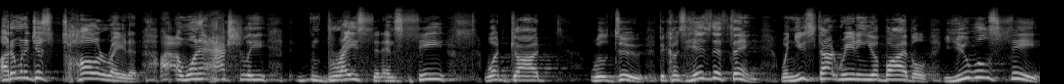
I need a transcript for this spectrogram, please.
I don't wanna just tolerate it. I, I wanna actually embrace it and see what God will do. Because here's the thing when you start reading your Bible, you will see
